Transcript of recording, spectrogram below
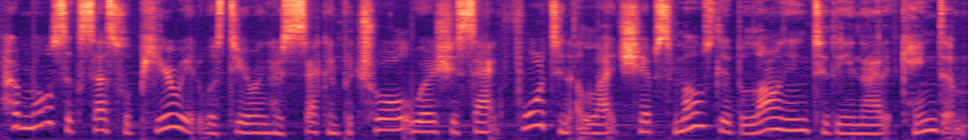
Her most successful period was during her second patrol, where she sank 14 Allied ships, mostly belonging to the United Kingdom.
